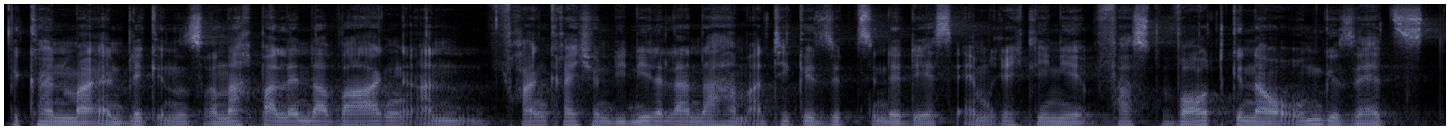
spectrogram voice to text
Wir können mal einen Blick in unsere Nachbarländer wagen. An Frankreich und die Niederlande haben Artikel 17 der DSM-Richtlinie fast wortgenau umgesetzt.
